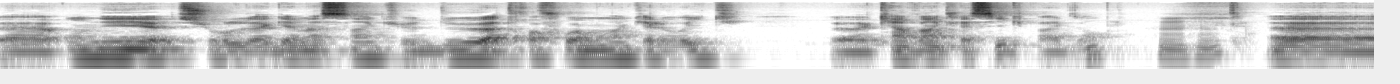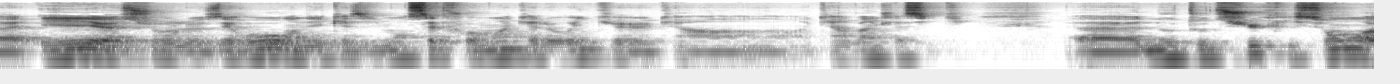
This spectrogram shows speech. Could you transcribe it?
euh, on est sur la gamme A5 2 à 3 fois moins calorique euh, qu'un vin classique, par exemple. Mhm. Euh, et euh, sur le zéro, on est quasiment 7 fois moins calorique qu'un vin classique. Euh, nos taux de sucre, ils sont,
